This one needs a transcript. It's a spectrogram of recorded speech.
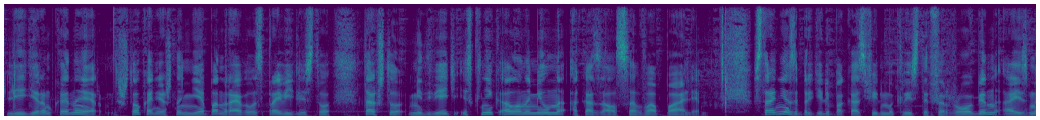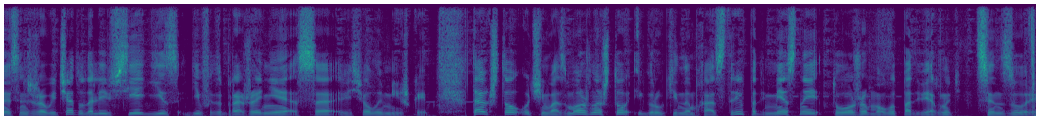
лидером КНР, что, конечно, не понравилось правительству. Так что медведь из книг Алана Милна оказался в опале. В стране запретили показ фильма «Кристофер Робин», а из мессенджера WeChat удалили все гиз гиф-изображения с веселым мишкой. Так что очень возможно, что игру Kingdom Hearts 3 в подместной тоже могут подвергнуть цензуре.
